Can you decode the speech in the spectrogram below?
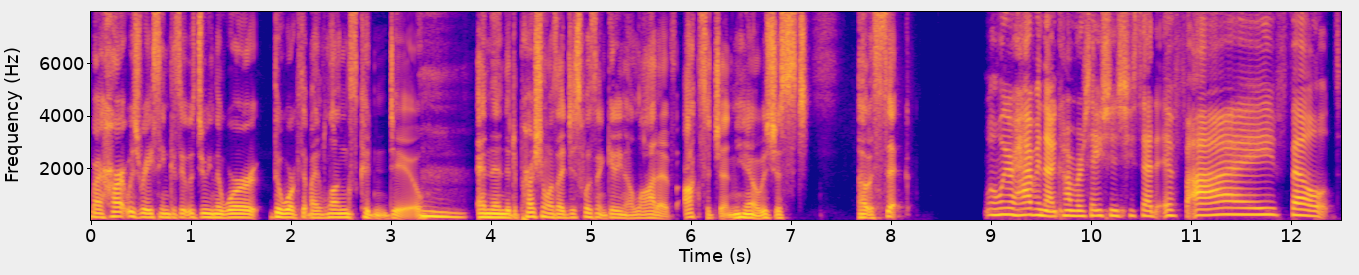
my heart was racing because it was doing the work, the work that my lungs couldn't do. Mm. And then the depression was I just wasn't getting a lot of oxygen. You know, it was just, I was sick. when we were having that conversation, she said, if I felt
